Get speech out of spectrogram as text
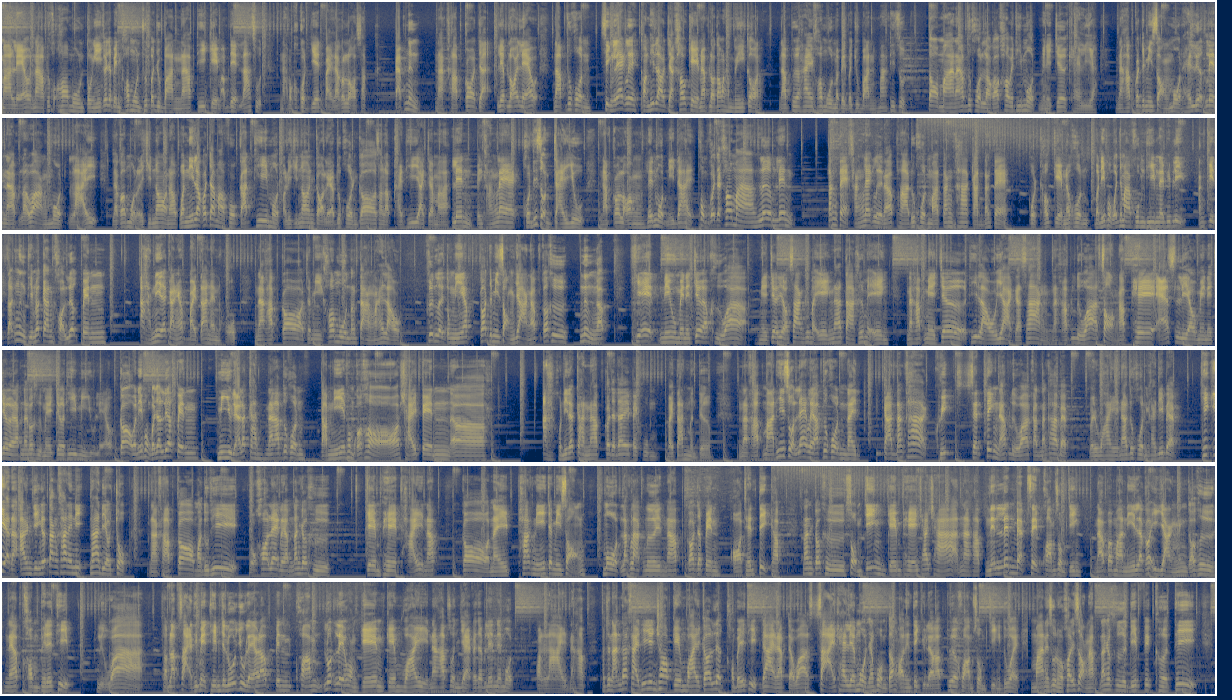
มาแล้วนะครับทุกข้อมูลตรงนี้ก็จะเป็นข้อมูลชุดปัจจุบันนะครับที่เกมอัปเดตล่าสุดนะครับก็กดเยสไปแล้วก็รอสักแป๊บหนึ่งนะครับก็จะเรียบร้อยแล้วนะครับทุกคนสิ่งแรกเลยก่อนที่เราจะเข้าเกมนะครับเราต้องมาทำตรงนี้ก่อน นะเพื่อให้ข้อมูลมาเป็นปัจจุบันมากที่สุด ต่อมานะครับทุกคนเราก็เข้าไปที่โหมด Manager Carrier นะครับก็จะมี 2 โหมดให้เลือกเล่นนะครับ ระหว่างโหมดไลท์แล้วก็โหมดออริจินอลนะครับ วันนี้เราก็จะมาโฟกัสที่โหมดออริจินอลก่อนเลยครับทุกคนก็สำหรับใครที่อยากจะมาเล่นเป็นครั้งแรกคนที่สนใจอยู่นับก็ลองเล่นโหมดนี้ได้ ผมก็จะเข้ามาเริ่มเล่นตั้งแต่ครั้งแรกเลยนะครับพาทุกคนมาตั้งค่ากันตั้งแต่กดเข้าเกมนะคน วันนี้ผมก็จะมาคุมทีมในพิมพ์ลีกอังกฤษสักหนึ่งทีมแล้วกันขอเลือกเป็น อ่านี่แล้วกันครับไบตันแอนด์โฮปนะครับก็จะมีข้อมูลต่างๆ มาให้เราขึ้นเลยตรงนี้ครับก็จะมี 2 อย่างครับก็คือ1ครับ create new manager ครับคือว่า manager ที่เราสร้างขึ้นมาเองหน้าตาขึ้นมาเองนะครับ manager ที่เราอยากจะสร้างนะครับหรือว่า 2 ครับ pay as real manager ครับนั่นก็คือ manager ที่มีอยู่แล้ว ก็วันนี้ผมก็จะเลือกเป็นมีอยู่แล้วละกันนะครับทุกคนตามนี้ผมก็ขอใช้เป็นเอ่อ อะคนนี้และกันนะครับก็จะได้ไปคุมไบตันเหมือนเดิมนะครับมาที่ส่วนแรกเลยครับทุกคนในการตั้งค่า quick setting นะครับหรือว่าการตั้งค่าแบบไวๆนะทุกคนใครที่แบบขี้เกียจอะเอาจริงๆก็ตั้งค่าในนี้หน้าเดียวจบนะครับก็มาดูที่หัวข้อแรกเลยครับนั่นก็คือเกมเพย์ไทป์นะครับก็ในภาคนี้จะมี 2 โหมดหลักๆเลยนะครับก็จะเป็นออเทนติกครับนั่นก็คือสมจริงเกมเพย์ช้าๆนะครับเน้นเล่นแบบเสพความสมจริงนะประมาณนี้แล้วก็อีกอย่างหนึ่งก็คือนะครับคอมเพลทีฟ หรือว่าสำหรับสายทีมเมททีมจะรู้อยู่แล้วแล้วเป็นความรวดเร็วของเกมเกมไวนะครับส่วนใหญ่ก็จะเล่นในโหมด ออนไลน์นะครับ เพราะฉะนั้นถ้าใครที่ชื่นชอบเกมไวก็เลือกคอมเพลทีฟได้นะครับ แต่ว่าสายแคเรียโหมดอย่างผมต้องออเทนติกอยู่แล้วครับ เพื่อความสมจริงด้วย มาในส่วนหัวข้อที่2ครับ นั่นก็คือ difficulty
